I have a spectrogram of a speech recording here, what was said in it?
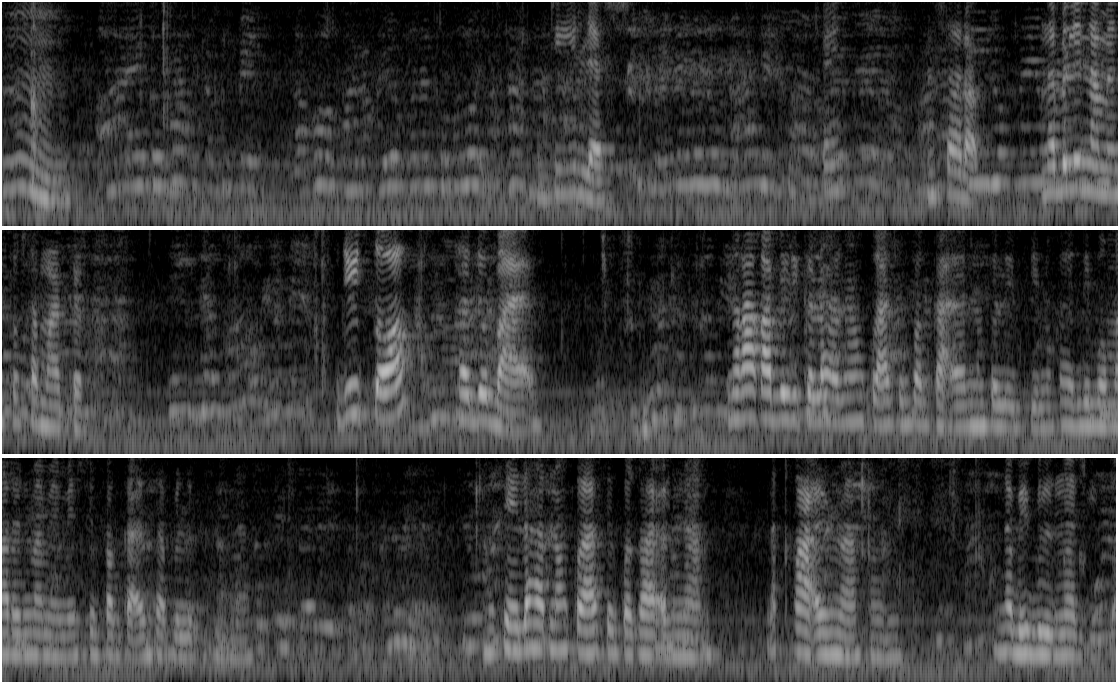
Hmm. Diles. Okay. Ang sarap. Nabili namin to sa market. Dito, sa Dubai, nakakabili ka lahat ng klaseng pagkain ng Pilipino kaya hindi mo ma rin mamimiss yung pagkain sa Pilipinas. Kasi lahat ng klaseng pagkain na nakakain na ako, nabibili na dito.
